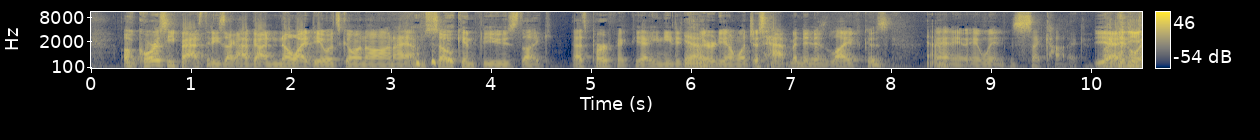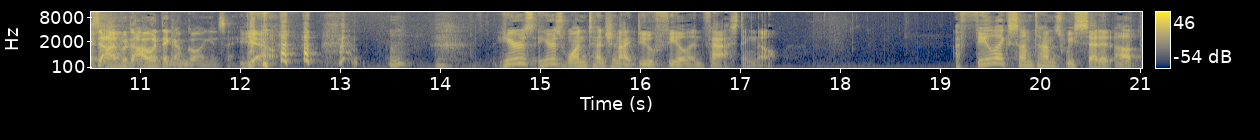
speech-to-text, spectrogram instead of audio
of course he fasted. He's like, I've got no idea what's going on. I am so confused. Like, that's perfect. Yeah, he needed Yeah. clarity on what just happened in his life because, Yeah. man, it, it went. Psychotic. Yeah, Like, it- you- I would I would think I'm going insane. Yeah. here's here's one tension I do feel in fasting though. I feel like sometimes we set it up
